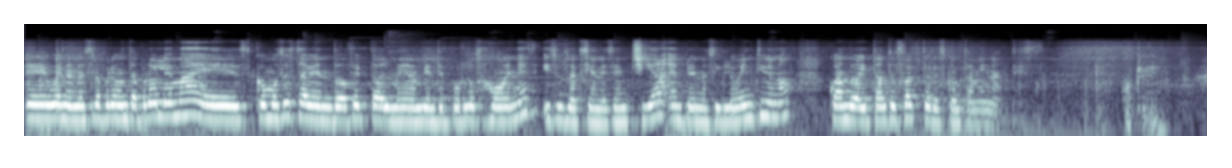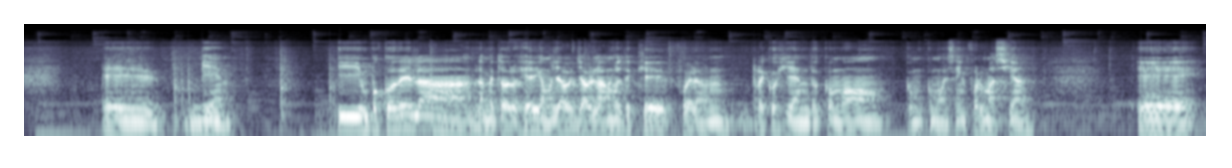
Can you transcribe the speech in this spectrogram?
Eh, bueno, nuestra pregunta problema es cómo se está viendo afectado el medio ambiente por los jóvenes y sus acciones en Chía en pleno siglo XXI cuando hay tantos factores contaminantes. Ok. Eh, bien. Y un poco de la, metodología, digamos, ya, hablamos de que fueron recogiendo como, como, esa información. Eh,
